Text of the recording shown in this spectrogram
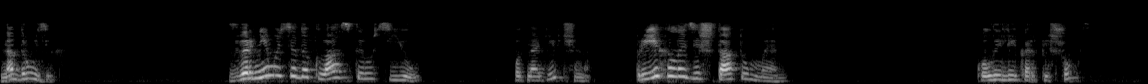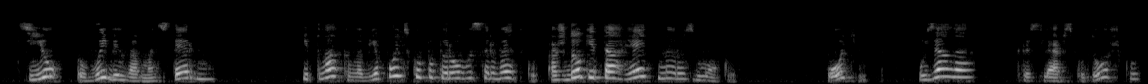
на друзів. Звернімося до кластеру Сью. Одна дівчина приїхала зі штату Мен. Коли лікар пішов, Сью вибігла в майстерню, і плакала в японську паперову серветку, аж доки та геть не розмокла. Потім узяла креслярську дошку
